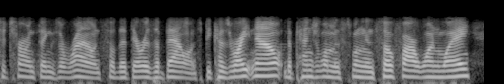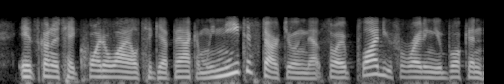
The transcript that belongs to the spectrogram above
to turn things around so that there is a balance. Because right now, the pendulum is swinging so far one way, it's going to take quite a while to get back. And we need to start doing that. So I applaud you for writing your book and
